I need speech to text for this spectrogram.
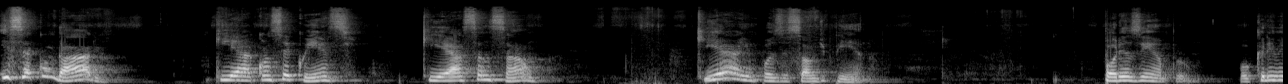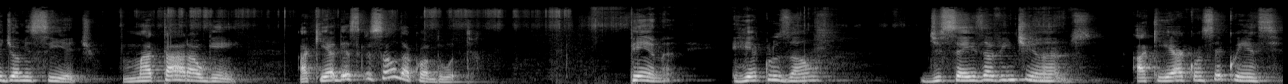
e secundário, que é a consequência, que é a sanção, que é a imposição de pena. Por exemplo, o crime de homicídio, matar alguém. Aqui é a descrição da conduta. Pena, reclusão de 6 a 20 anos. Aqui é a consequência,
